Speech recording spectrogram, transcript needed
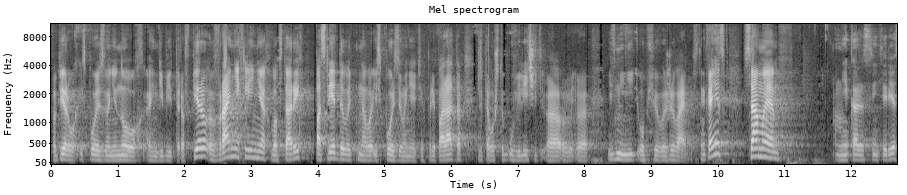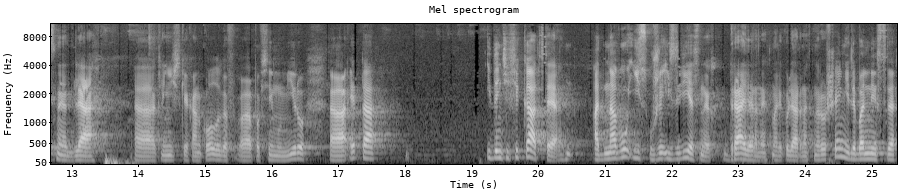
во-первых, использования новых ингибиторов в ранних линиях, во-вторых, последовательного использования этих препаратов для того, чтобы увеличить, э, э, изменить общую выживаемость. Наконец, самое, мне кажется, интересное для э, клинических онкологов по всему миру, это идентификация одного из уже известных драйверных молекулярных нарушений для больных с,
